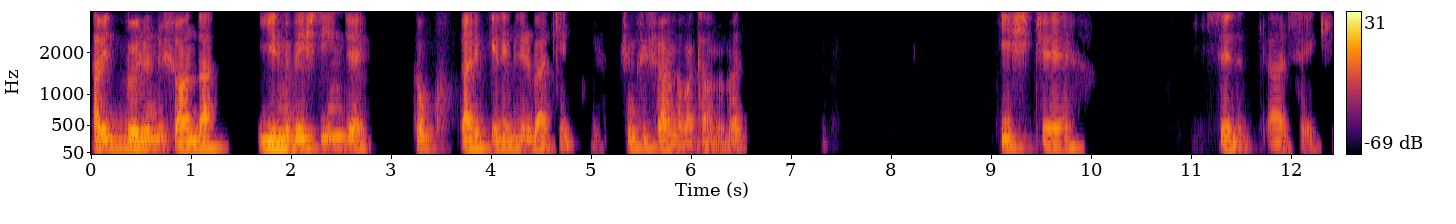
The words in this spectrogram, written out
Tabii bölündü şu anda 25 deyince çok garip gelebilir belki. Çünkü şu anda bakalım hemen. İşçi hissedersek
